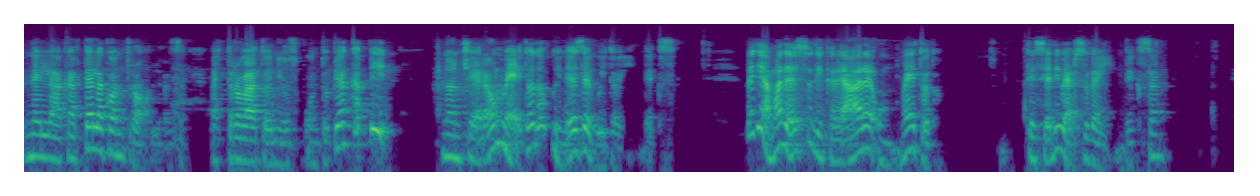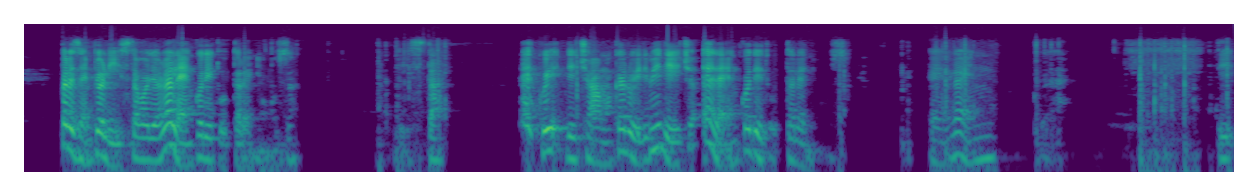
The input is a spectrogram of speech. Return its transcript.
nella cartella controllers, ha trovato news.php, non c'era un metodo, quindi ha eseguito index. Vediamo adesso di creare un metodo che sia diverso da index. Per esempio lista, voglio l'elenco di tutte le news. Lista. E qui diciamo che lui mi dice elenco di tutte le news. Elenco di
